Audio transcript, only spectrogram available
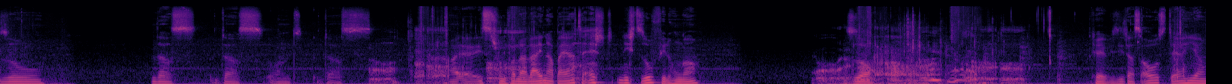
So. Das, das und das. Ah, er ist schon von alleine, aber er hatte echt nicht so viel Hunger. So. Okay, wie sieht das aus? Der hier.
